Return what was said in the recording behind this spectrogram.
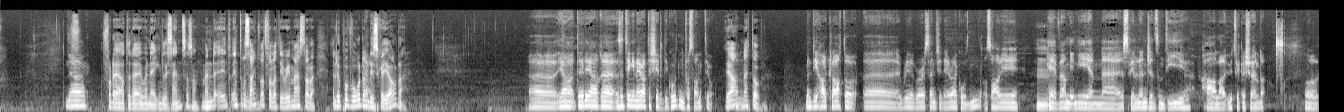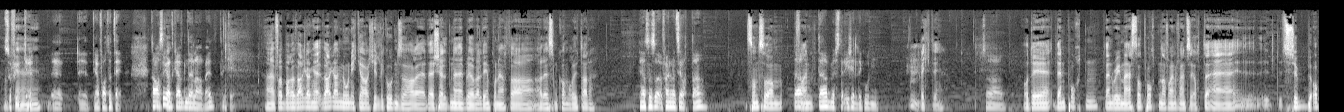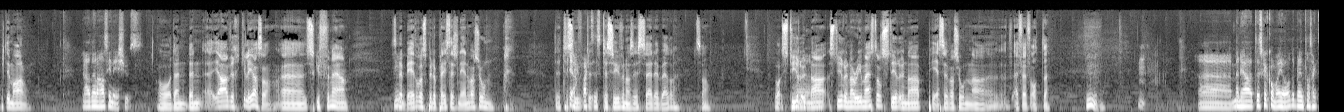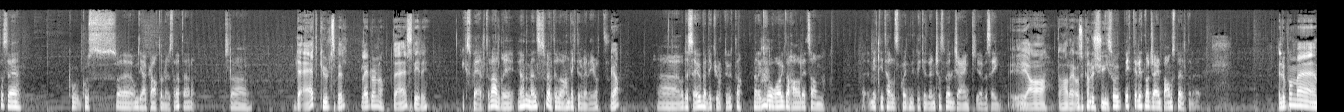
No. For det at det er jo en egen lisens og sånn. Men det er interessant fall at de remasterer det. Jeg lurer på hvordan Ja. de skal gjøre det. Eh, ja det de har, uh, altså Tingen er jo at kildekoden forsvant jo. Ja, men, nettopp. Men de har klart å uh, reverse engineere koden, og så har de Hmm. hevet den inn i en uh, spillengine som de har utvikla sjøl, da. Og så okay. funker det. De. De har fått det til. Det har sikkert sikkert krevd en del arbeid, tenker jeg. Nei, for bare hver gang, hver gang noen ikke har kildekoden, så har jeg, det sjelden jeg blir veldig imponert av, av det som kommer ut av det. Ja, sånn som Final Fantasy 8. Sånn som Der, Final... der mista de kildekoden. Riktig. Så Og det, den porten, den remastered-porten av Final Fantasy 8, er suboptimal. Ja, den har sine issues. Og den, den Ja, virkelig, altså. Uh, skuffende er den. Så det er Mm. bedre å spille PlayStation 1-versjonen. til, syv, Ja, til, til syvende og sist så er det bedre. Så Styr unna, styr unna remaster, styr unna PC-versjonen av FF8. Mm. Mm. Uh, men ja, det skal komme i år. Det blir interessant å se hos, hvordan, eh, om de har klart å løse dette. da. Så Det er et kult spill, Blade Runner. Det er stilig. jeg spilte det aldri. Jeg hadde en spilte det, han likte det veldig godt. Ja. Uh, og det ser jo veldig kult ut, da. Men jeg Mm. tror òg det har litt sånn 90-talls point and click adventure-spill-jank over seg. Ja, det har det. Og så kan du Jeg skyte så bitte litt når Giant Bomb spilte det. Jeg lurer på om eh,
